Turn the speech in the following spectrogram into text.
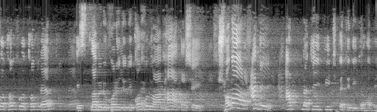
প্রথম প্রথম নেন ইসলামের উপরে যদি কখনো আঘাত আসে, সবার আগে আপনাকেই পিঠ পেতে দিতে হবে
